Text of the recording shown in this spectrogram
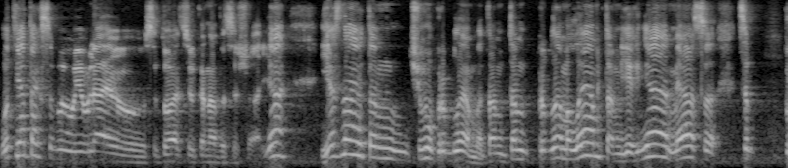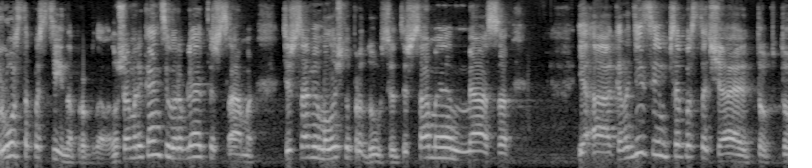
От я так собі уявляю ситуацію Канади США. Я, я знаю там чому проблема. Там, там проблема лем, там ягня, м'ясо. Це просто постійна проблема. Тому що американці виробляють те ж саме, ті ж самі молочну продукцію, те ж саме м'ясо. А канадійці їм це постачають. Тобто,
